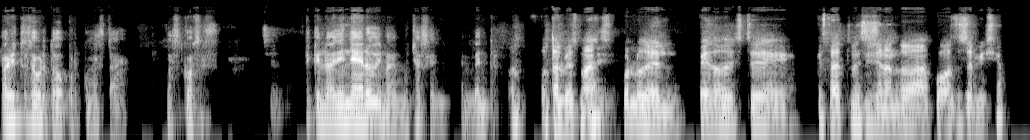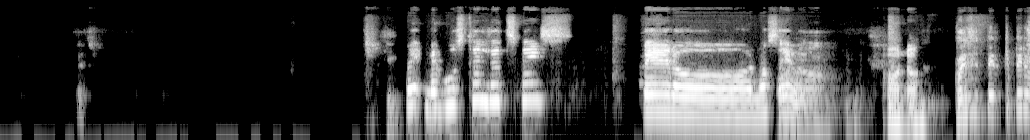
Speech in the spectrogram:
Ahorita sobre todo por cómo están las cosas. Sí. De que no hay dinero y no hay muchas en, en venta. O, o tal vez más, por lo del pedo este que está transicionando a juegos de servicio. Güey, me gusta el Dead Space, pero no sé, ¿O güey. no? Oh, no. ¿Cuál es el pero? ¿Qué pero?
